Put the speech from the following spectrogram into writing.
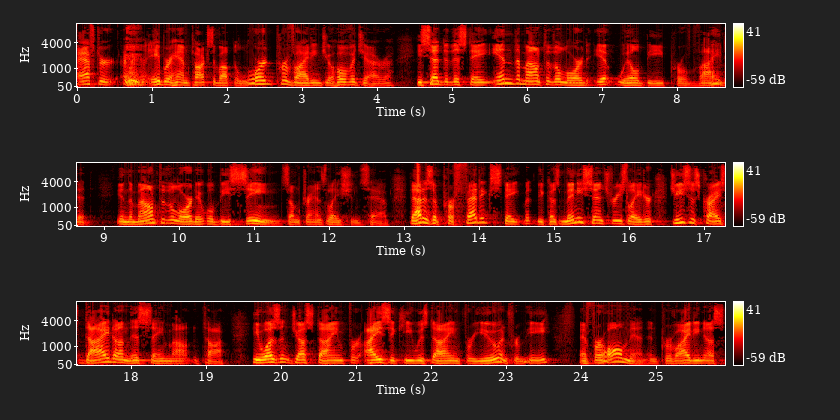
after Abraham talks about the Lord providing Jehovah Jireh, he said to this day, In the mount of the Lord it will be provided. In the mount of the Lord it will be seen, some translations have. That is a prophetic statement because many centuries later, Jesus Christ died on this same mountaintop. He wasn't just dying for Isaac, he was dying for you and for me and for all men, and providing us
